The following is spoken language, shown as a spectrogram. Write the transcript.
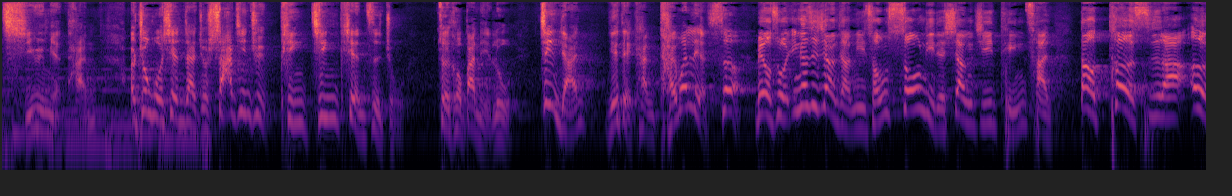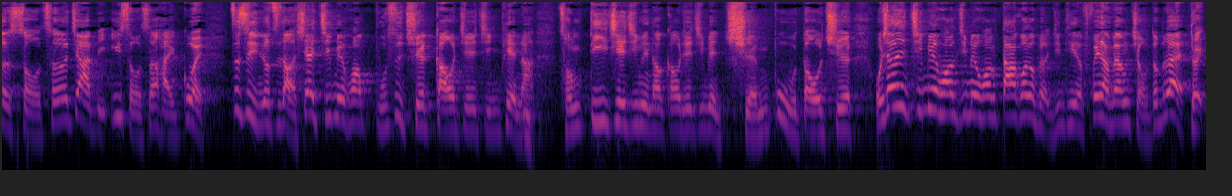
其余免谈。而中国现在就杀进去拼晶片自主，最后半里路。竟然也得看台湾脸色，没有错，应该是这样讲。你从 Sony 的相机停产到特斯拉二手车价比一手车还贵，这事情就知道，现在晶片荒不是缺高阶晶片啊，从低阶晶片到高阶晶片全部都缺。我相信晶片荒，晶片荒，大家观众朋友已经听了非常非常久，对不对？对。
